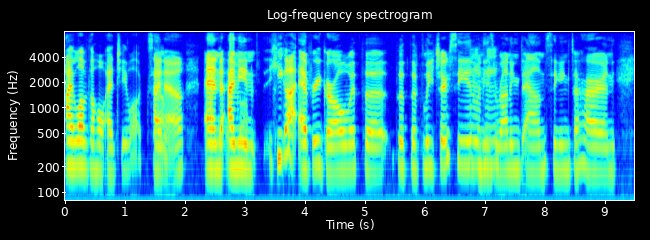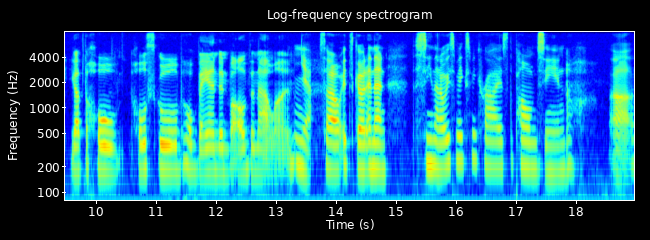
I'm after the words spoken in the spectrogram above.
I love the whole edgy look. I know. And think I, it's cool. mean, he got every girl with the with the bleacher scene when he's Mhm. running down singing to her and he got the whole whole school, the whole band involved in that one. Yeah, so it's good. And then the scene that always makes me cry is the poem scene. Uh,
